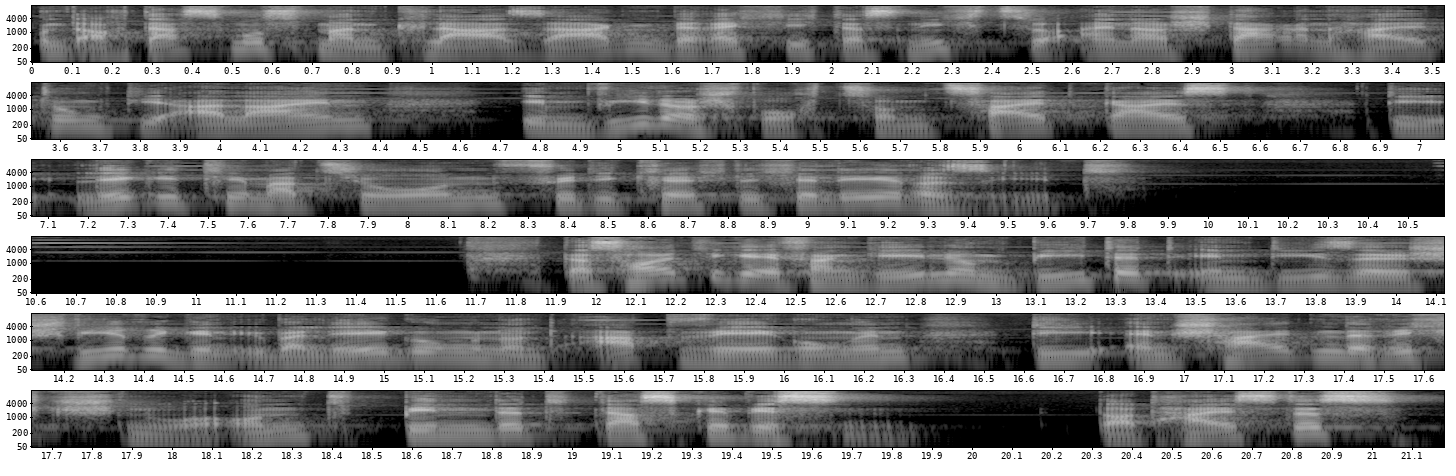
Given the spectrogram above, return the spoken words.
und auch das muss man klar sagen, berechtigt das nicht zu einer starren Haltung, die allein im Widerspruch zum Zeitgeist die Legitimation für die kirchliche Lehre sieht. Das heutige Evangelium bietet in diese schwierigen Überlegungen und Abwägungen die entscheidende Richtschnur und bindet das Gewissen. Dort heißt es,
